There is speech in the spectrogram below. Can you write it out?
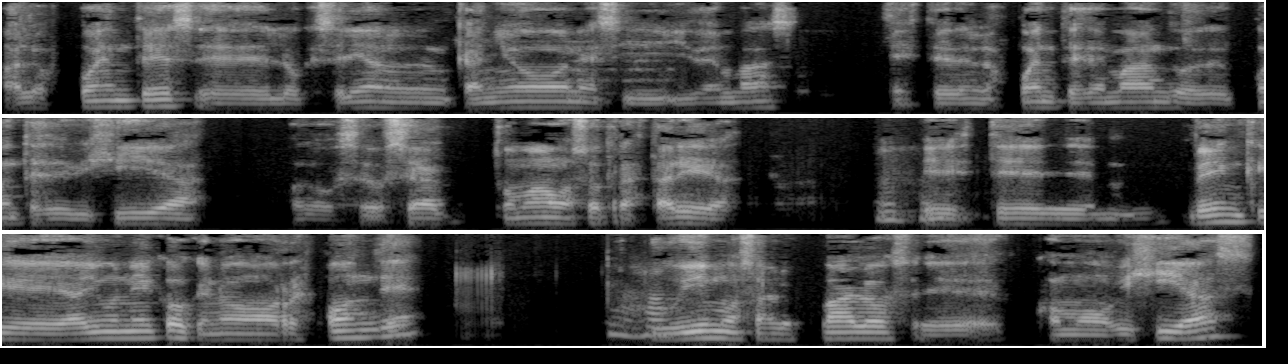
a los puentes eh, lo que serían cañones y, demás, este, en los puentes de mando, de, puentes de vigía, o, sea, tomamos otras tareas. este, ven que hay un eco que no responde, subimos a los palos eh, como vigías,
